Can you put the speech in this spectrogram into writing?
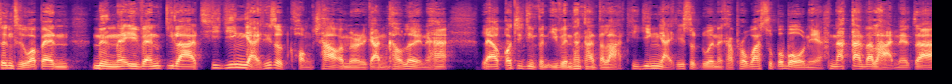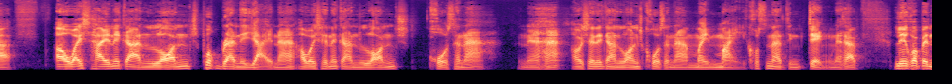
ซึ่งถือว่าเป็นหนึ่งในอีเวนต์กีฬาที่ยิ่งใหญ่ที่สุดของชาวอเมริกันเขาเลยนะฮะแล้วก็จริงๆเป็นอีเวนต์ทางการตลาดที่ยิ่งใหญ่ที่สุดด้วยนะครับ เพราะว่า Super Bowl เนี่ยนักการตลาดเนี่ยจะ เอาไว้ใช้ในการ launch พวกแบรนด์ใหญ่ๆนะ เอาไว้ใช้ในการ launchโฆษณานะฮะเอาใช้ในการ launch โฆษณาใหม่ๆ โฆษณาเจ๋งๆนะครับ เรียกว่าเป็น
